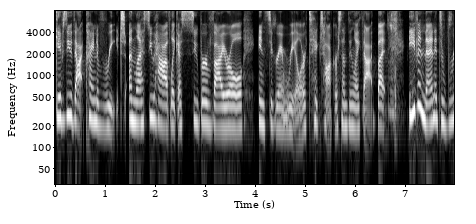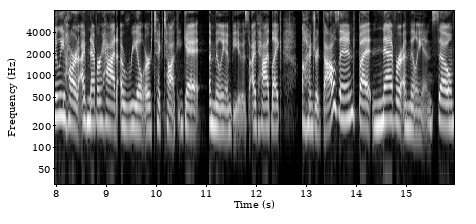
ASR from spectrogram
gives you that kind of reach unless you have like a super viral Instagram reel or TikTok or something like that. But even then it's really hard. I've never had a reel or TikTok get a million views. I've had like a hundred thousand, but never a million. So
